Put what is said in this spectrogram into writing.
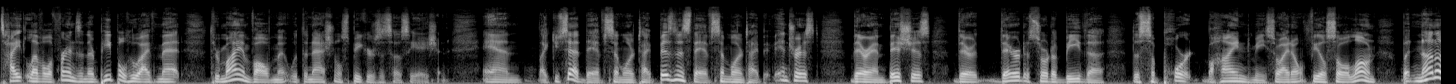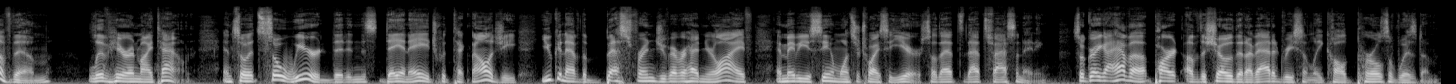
tight level of friends. And they're people who I've met through my involvement with the National Speakers Association. And like you said, they have similar type business, they have similar type of interest, they're ambitious, they're there to sort of be the the support behind me so I don't feel so alone. But none of them live here in my town. And so it's so weird that in this day and age with technology, you can have the best friends you've ever had in your life and maybe you see them once or twice a year. So that's that's fascinating. So Greg, I have a part of the show that I've added recently called Pearls of Wisdom,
